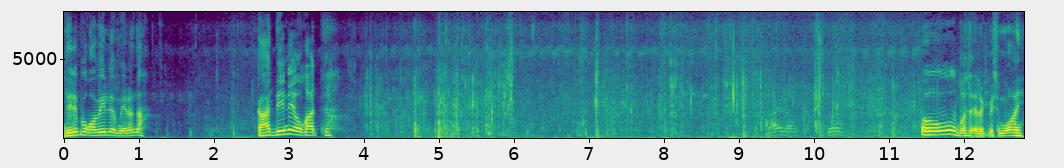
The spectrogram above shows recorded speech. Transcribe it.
Dili po kawilo, meron na. Kahit din eh, o kahit... Oo, basta i-request mo ay.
